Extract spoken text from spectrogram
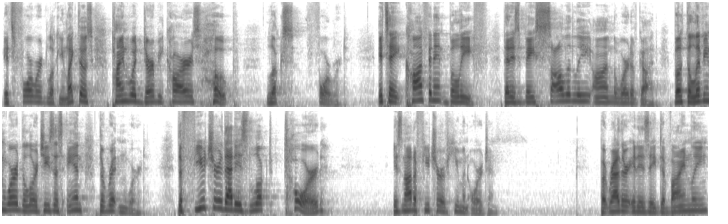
It's forward looking. Like those Pinewood Derby cars, hope looks forward. It's a confident belief that is based solidly on the Word of God, both the living Word, the Lord Jesus, and the written Word. The future that is looked toward is not a future of human origin, but rather it is a divinely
